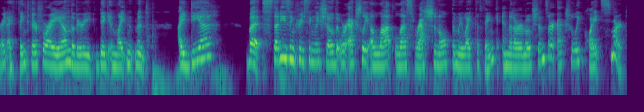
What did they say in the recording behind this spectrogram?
right? I think, therefore I am, the very big Enlightenment idea but studies increasingly show that we're actually a lot less rational than we like to think, and that our emotions are actually quite smart,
